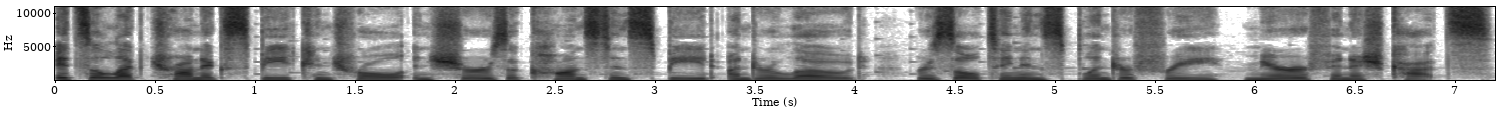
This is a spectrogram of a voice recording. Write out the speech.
Its electronic speed control ensures a constant speed under load, resulting in splinter-free, mirror finish cuts.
